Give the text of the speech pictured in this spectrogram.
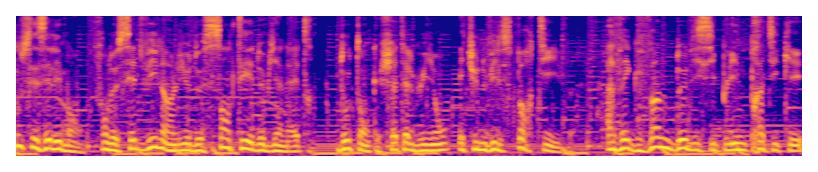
Tous ces éléments font de cette ville un lieu de santé et de bien-être, d'autant que Châtel-Guyon est une ville sportive, avec 22 disciplines pratiquées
